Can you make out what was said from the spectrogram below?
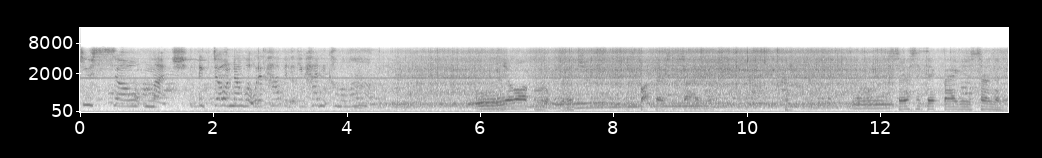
Thank you so much. I don't know what would have happened if you hadn't come along. You're welcome, little bitch. Fuck our society. Seriously, dickbag, you just turned into a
